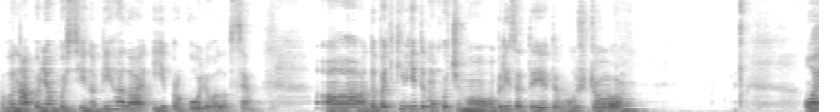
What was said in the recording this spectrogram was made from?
вона по ньому постійно бігала і проколювала все. А до батьків їдемо, хочемо обрізати, тому що. Ой,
